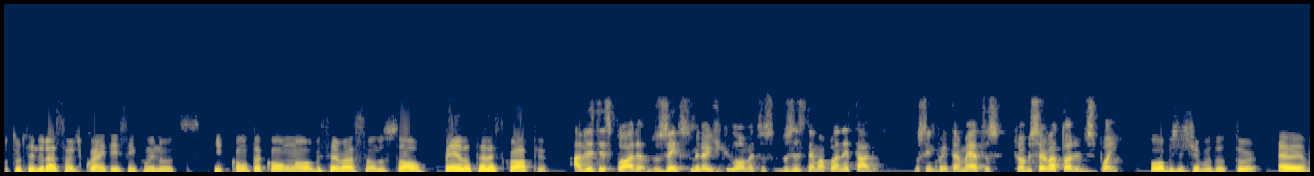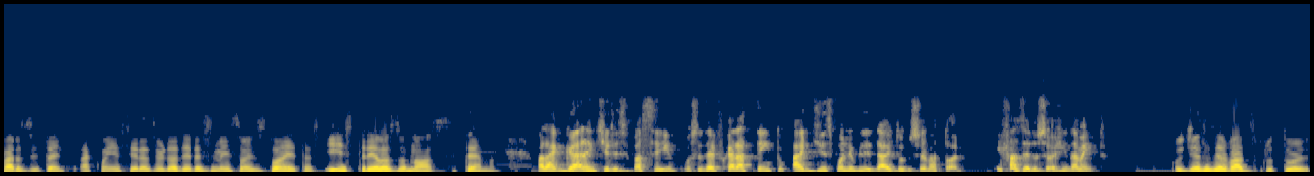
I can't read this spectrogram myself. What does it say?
O tour tem duração de 45 minutos e conta com uma observação do Sol pelo telescópio. A visita explora 200 milhões de quilômetros do sistema planetário, nos 50 metros que o observatório dispõe. O objetivo do tour é levar os visitantes a conhecer as verdadeiras dimensões dos planetas e estrelas do nosso sistema. Para garantir esse passeio, você deve ficar atento à disponibilidade do observatório e fazer o seu agendamento. Os dias reservados para o tour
